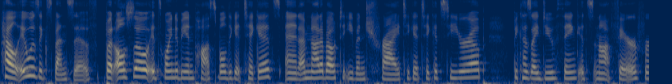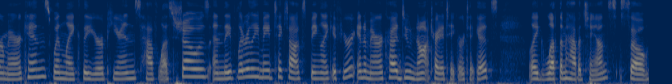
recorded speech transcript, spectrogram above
hell, it was expensive, but also it's going to be impossible to get tickets and I'm not about to even try to get tickets to Europe because I do think it's not fair for Americans when like the Europeans have less shows and they've literally made TikToks being like if you're in America, do not try to take our tickets. Like let them have a chance. So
